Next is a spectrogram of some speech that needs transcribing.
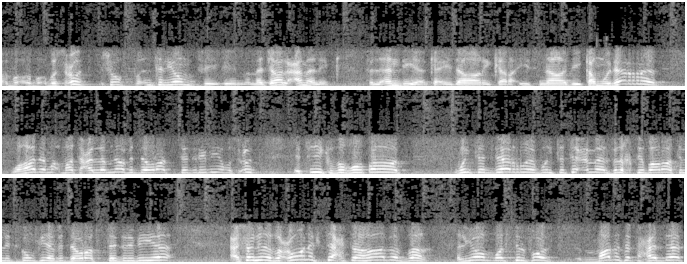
أبو سعود شوف أنت اليوم في في مجال عملك. في الأندية كإداري كرئيس نادي كمدرب. وهذا ما تعلمناه في الدورات التدريبية أبو سعود. تجيك ضغوطات وأنت تدرب وأنت تعمل في الاختبارات اللي تقوم فيها في الدورات التدريبية عشان يضعونك تحت هذا الضغط. اليوم وقت الفوز ماذا تتحدث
